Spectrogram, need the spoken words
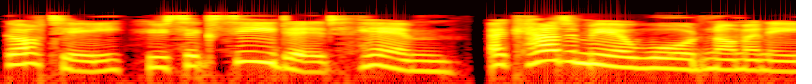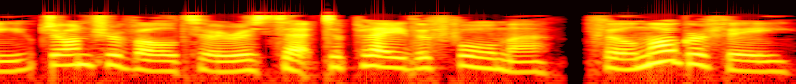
Gotti, who succeeded him. Academy Award nominee, John Travolta is set to play the former. Filmography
